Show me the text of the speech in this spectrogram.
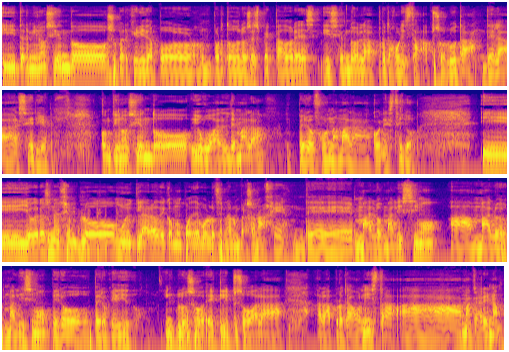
y terminó siendo súper querida por, por todos los espectadores y siendo la protagonista absoluta de la serie. Continuó siendo igual de mala, pero fue una mala con estilo. Y yo creo que es un ejemplo muy claro de cómo puede evolucionar un personaje de malo malísimo a malo malísimo pero, pero querido. Incluso eclipsó a la, a la protagonista, a Macarena.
